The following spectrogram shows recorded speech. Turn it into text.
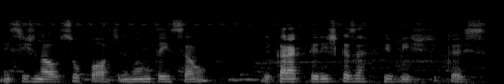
nesses novos suportes de manutenção de características arquivísticas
